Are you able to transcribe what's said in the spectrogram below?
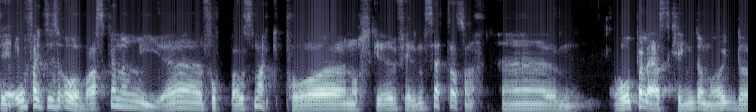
det er jo faktisk overraskende mye fotballsnakk på norske filmsett, altså. Eh, og på Last Kingdom òg. Da,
